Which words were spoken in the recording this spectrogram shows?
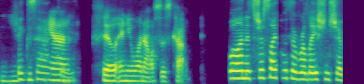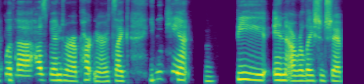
you can't exactly. Fill anyone else's cup. Well, and it's just like with a relationship with a husband or a partner. It's like you can't be in a relationship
